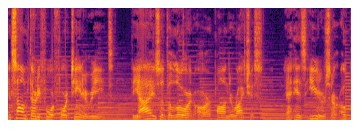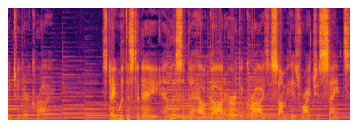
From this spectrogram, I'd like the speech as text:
In Psalm 34:14 it reads, "The eyes of the Lord are upon the righteous, and his ears are open to their cry." Stay with us today and listen to how God heard the cries of some of his righteous saints,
